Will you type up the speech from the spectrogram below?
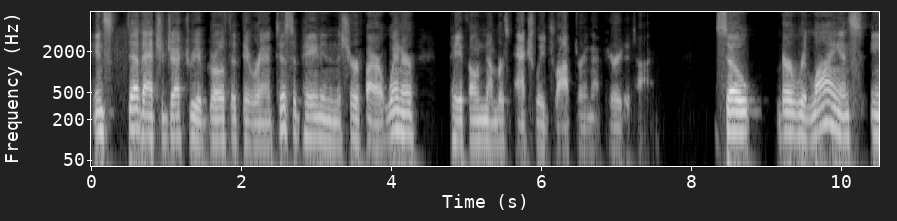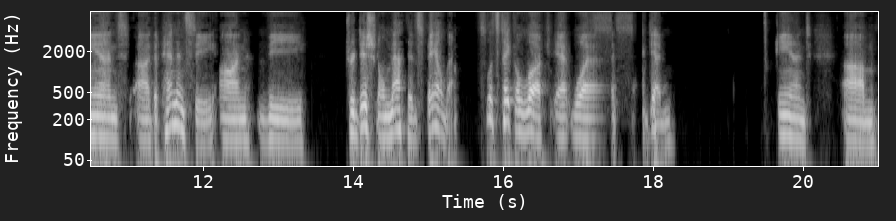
instead that trajectory of growth that they were anticipating in the surefire winter, payphone numbers actually dropped during that period of time. So their reliance and uh, dependency on the traditional methods failed them. So let's take a look at what did and um,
